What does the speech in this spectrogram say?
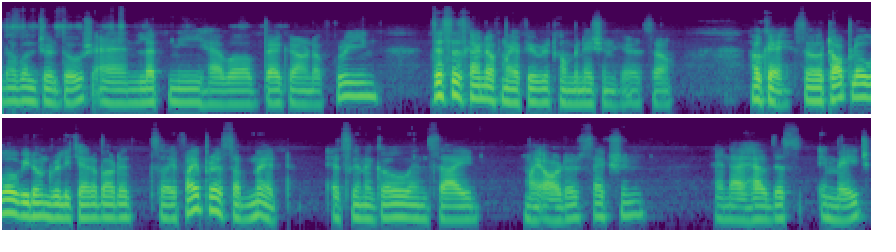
double jardosh and let me have a background of green this is kind of my favorite combination here. So okay so top logo we don't really care about it. So if I press submit it's gonna go inside my order section and I have this image.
